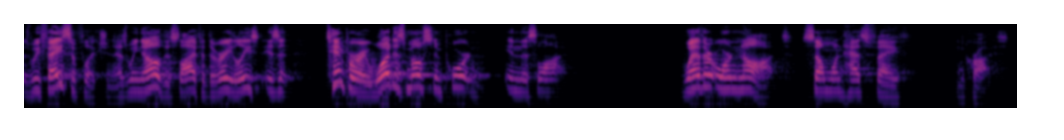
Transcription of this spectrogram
as we face affliction, as we know this life at the very least isn't temporary, what is most important in this life? Whether or not someone has faith in Christ.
